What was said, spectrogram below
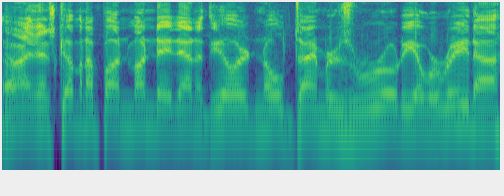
All right, that's coming up on Monday down at the Arden Old Timers Rodeo Arena.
